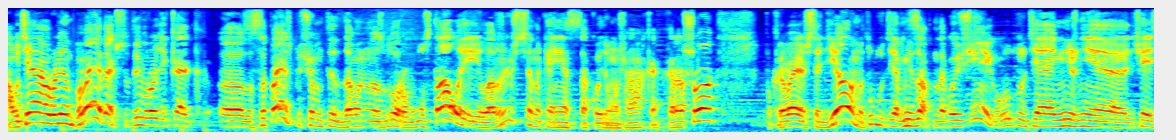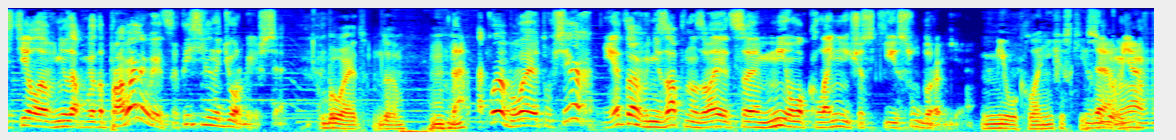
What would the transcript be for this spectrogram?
А у тебя, блин, бывает так, что ты вроде как э, засыпаешь, причем ты довольно здорово устал и ложишься, наконец, такой, думаешь, ах, как хорошо, покрываешься одеялом, и тут у тебя внезапно такое ощущение, будто у тебя нижняя часть тела внезапно когда проваливается, и ты сильно дергаешься. Бывает, да. Угу. Да, такое бывает у всех, и это внезапно называется миоклонические судороги. Миоклонические судороги? Да, у меня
